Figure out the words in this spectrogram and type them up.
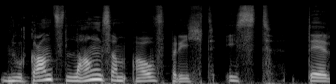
nur ganz langsam aufbricht, ist der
